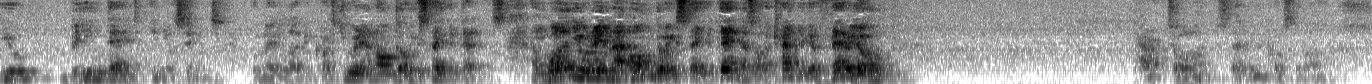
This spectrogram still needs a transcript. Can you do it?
You, being dead in your sins, were made alive in Christ. You were in an ongoing state of deadness. And while you were in that ongoing state of deadness, on account of your very own paraptoma, stepping across the marks,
